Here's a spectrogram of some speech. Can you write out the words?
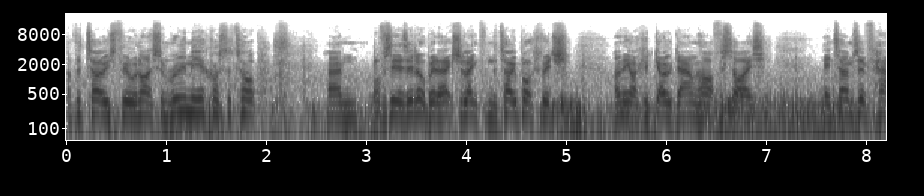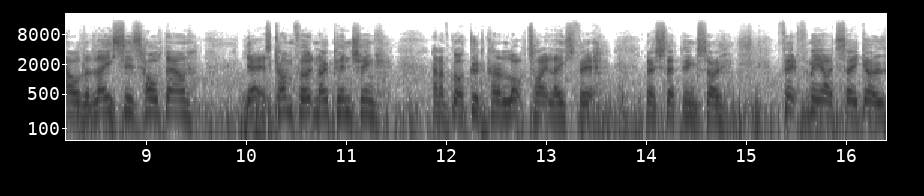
of the toes feel nice and roomy across the top. Um, obviously there's a little bit of extra length in the toe box which I think I could go down half a size. In terms of how the laces hold down, yeah, it's comfort, no pinching, and I've got a good kind of Loctite lace fit, no slipping, so fit for me I'd say go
